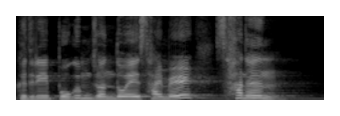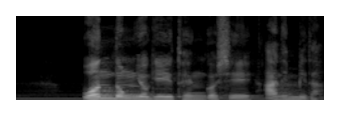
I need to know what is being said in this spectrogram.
그들이 복음 전도의 삶을 사는 원동력이 된 것이 아닙니다.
